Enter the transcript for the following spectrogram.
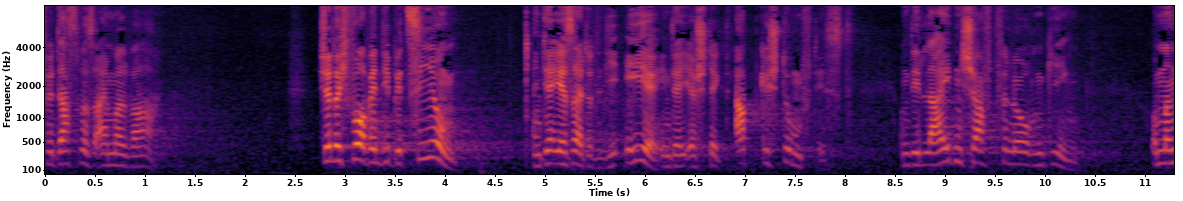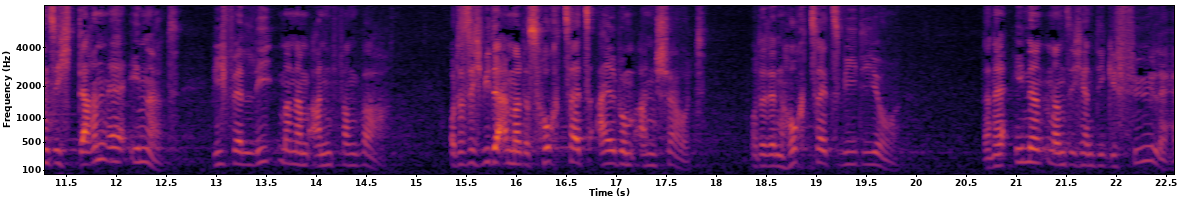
für das, was einmal war. Stellt euch vor, wenn die Beziehung, in der ihr seid, oder die Ehe, in der ihr steckt, abgestumpft ist und die Leidenschaft verloren ging und man sich dann erinnert, wie verliebt man am Anfang war oder sich wieder einmal das Hochzeitsalbum anschaut oder den Hochzeitsvideo, dann erinnert man sich an die Gefühle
